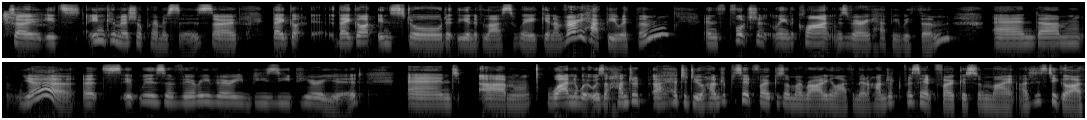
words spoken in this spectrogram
So it's in commercial premises. So they got they got installed at the end of last week, and I'm very happy with them. And fortunately, the client was very happy with them. And um, yeah, it's it was a very very busy period. And um, one where it was a hundred, I had to do 100 percent focus on my writing life, and then 100 percent focus on my artistic life.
